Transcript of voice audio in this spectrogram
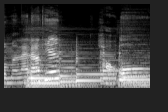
我们来聊天。好哦。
